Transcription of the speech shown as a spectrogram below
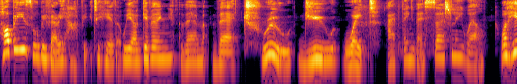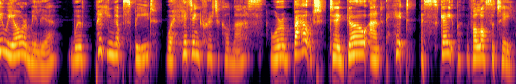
Hobbies will be very happy to hear that we are giving them their true due weight. I think they certainly will. Well, here we are, Amelia. We're picking up speed, we're hitting critical mass, we're about to go and hit escape velocity.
